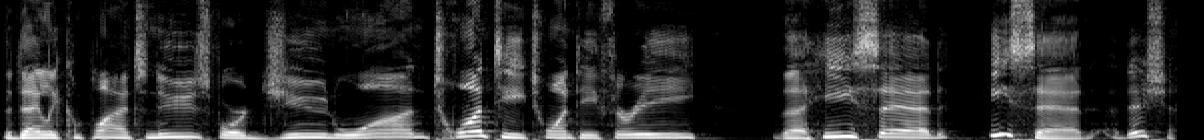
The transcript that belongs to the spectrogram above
The daily compliance news for June 1, 2023, the He Said, He Said edition.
